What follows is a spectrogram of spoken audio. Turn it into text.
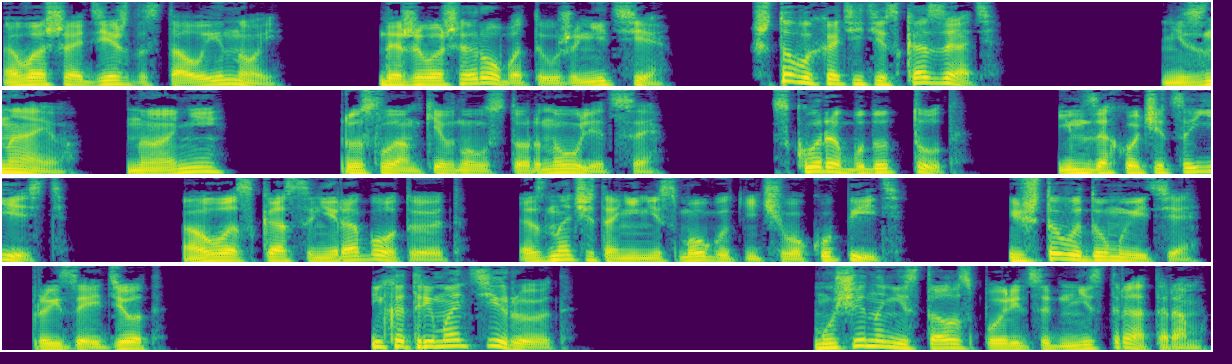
Ваша одежда стала иной. Даже ваши роботы уже не те. Что вы хотите сказать? Не знаю, но они... Руслан кивнул в сторону улицы. Скоро будут тут. Им захочется есть. А у вас кассы не работают, значит, они не смогут ничего купить. И что вы думаете, произойдет? Их отремонтируют. Мужчина не стал спорить с администратором,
